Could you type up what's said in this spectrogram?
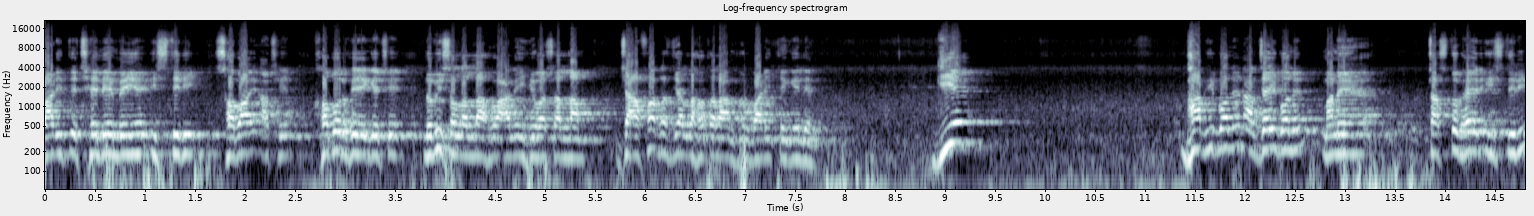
বাড়িতে ছেলে, মেয়ে, স্ত্রী সবাই আছে, খবর হয়ে গেছে, নবী সাল্লাহ আলহি ওয়াসাল্লাম জাফর রাজি আল্লাহ তালা আনহুর বাড়িতে গেলেন। ভাবি বলেন আর যাই বলেন মানে চাস্তো ভাইয়ের স্ত্রী,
